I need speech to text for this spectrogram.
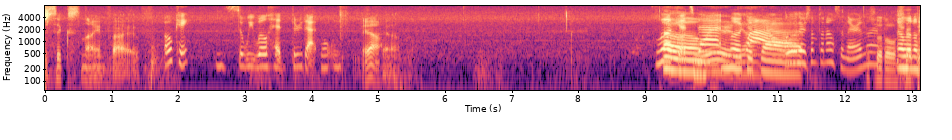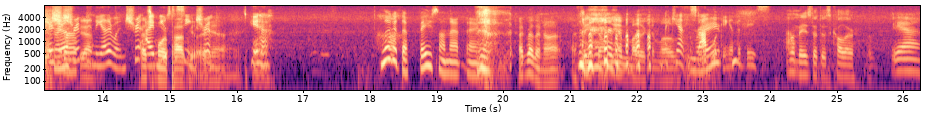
695. Okay. So we will head through that, won't we? Yeah. Yeah. Look Oh, at that. weird, Look yeah. at that. Oh, there's something else in there, isn't This there? little A little shrimpy There's shrimp. shrimp Yeah. in the other one. Shrimp. That's I'm more used popular. to seeing shrimp. Yeah. Yeah. Look at the face on that thing. I'd rather not. A face only a mother can love. I can't stop Right? looking at the face. I'm amazed at this color. Yeah.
